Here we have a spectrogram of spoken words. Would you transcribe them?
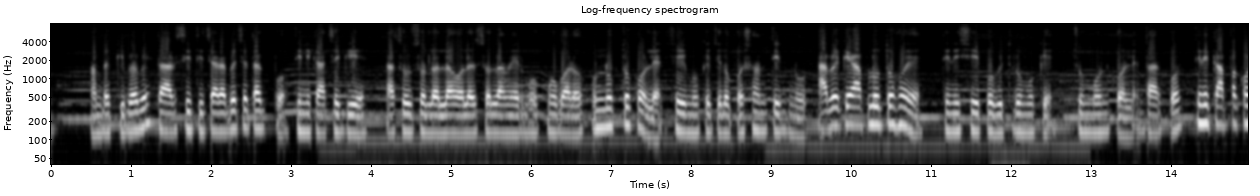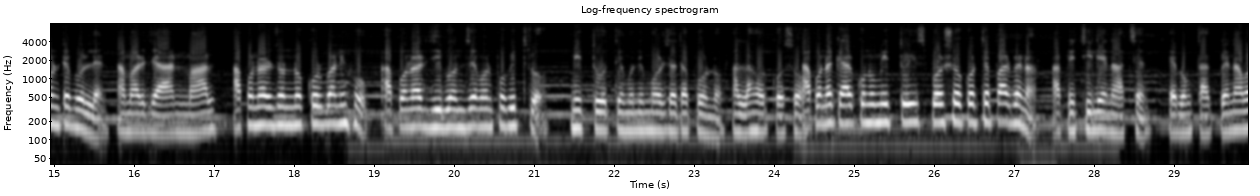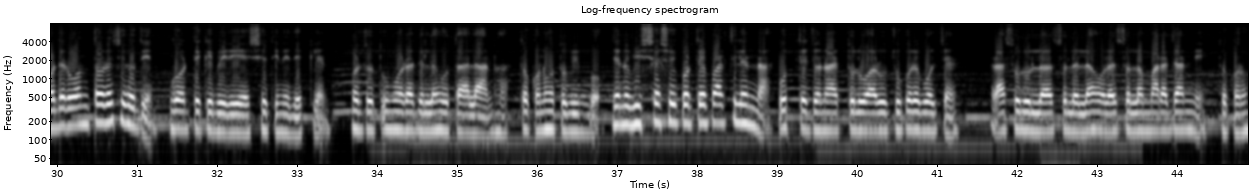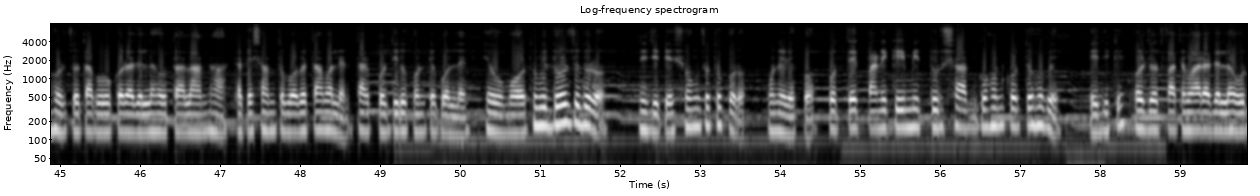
আমরা কীভাবে তার স্মৃতি ছাড়া বেঁচে থাকব? তিনি কাছে গিয়ে রাসূল আলাইহি সাল্লামের মুখ মুবারক উন্মুক্ত করলেন। সেই মুখে ছিল প্রশান্তির নূর। আবেগে আপ্লুত হয়ে তিনি সেই পবিত্র মুখে চুম্বন করলেন। তারপর তিনি কাপা কণ্ঠে বললেন, আমার জান মাল, আপনার জন্য কোরবানি হোক। আপনার জীবন যেমন পবিত্র মৃত্যু তেমনি মর্যাদাপূর্ণ। আল্লাহর কসম, আপনাকে আর কোনো মৃত্যু স্পর্শ করতে পারবে না। আপনি চিলিয়ে আছেন এবং থাকবেন আমাদের অন্তরে চিরদিন। ঘর থেকে বেরিয়ে এসে তিনি দেখলেন হযরত উমর রাদিয়াল্লাহু তাআলা আনহা তখন হতবিম্ব। যেন বিশ্বাসই করতে পারছিলেন না উত্তেজনায় তলোয়ার উঁচু করে বলছেন, রাসূলুল্লাহ সাল্লাল্লাহু আলাইহি সাল্লাম মারা যাননি। তখন হযরত আবু বকর রাদিয়াল্লাহু তাআলা আনহা তাকে শান্তভাবে থামালেন, তারপর দৃঢ়কণ্ঠে বললেন, হে উমর, তুমি ধৈর্য ধরো, নিজেকে সংযত করো। মনে রেখো, প্রত্যেক প্রাণীকেই মৃত্যুর স্বাদ গ্রহণ করতে হবে। এইদিকে হযরত ফাতেমা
